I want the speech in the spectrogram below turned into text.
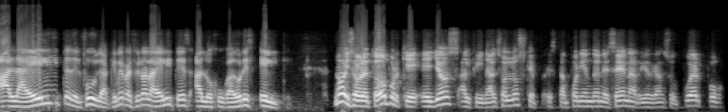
a la élite del fútbol. ¿A qué me refiero a la élite? Es a los jugadores élite. No, y sobre todo porque ellos al final son los que están poniendo en escena, arriesgan su cuerpo,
